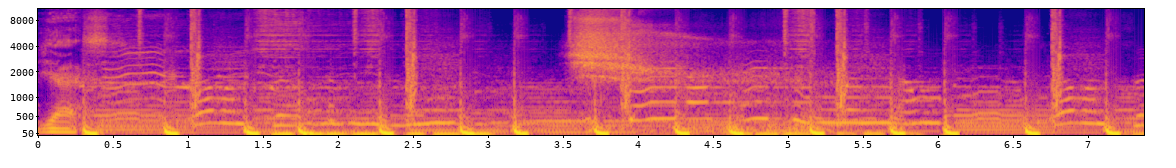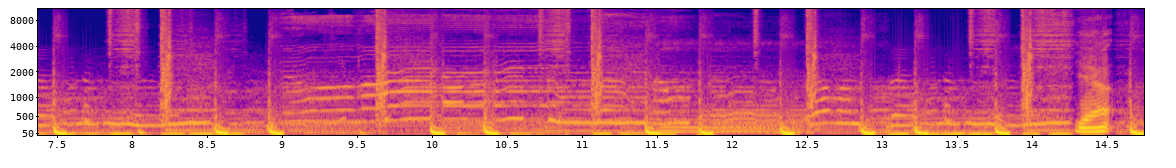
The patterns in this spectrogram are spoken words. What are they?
Yes. Yeah.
